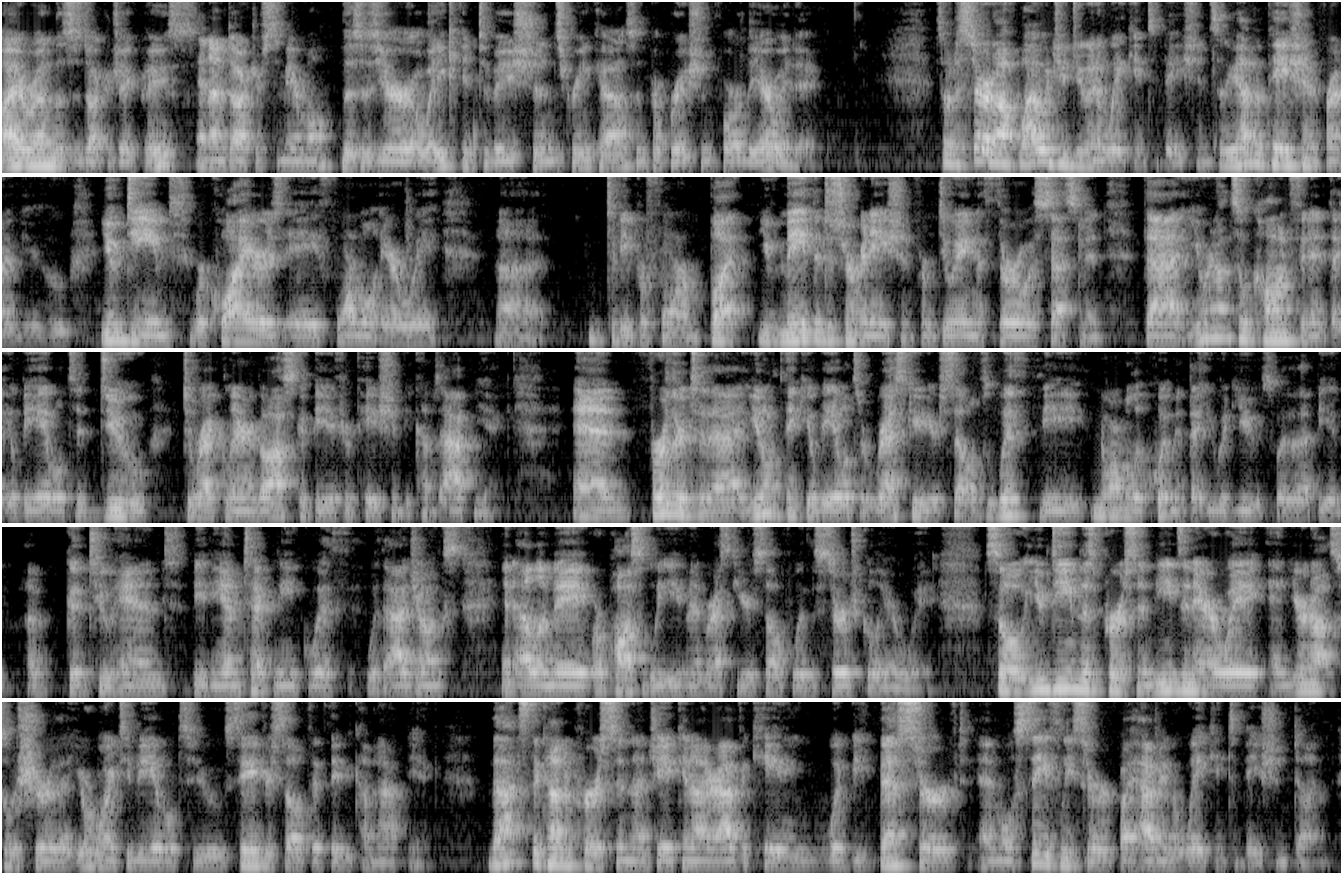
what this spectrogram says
Hi everyone, this is Dr. Jake Pace. And I'm Dr. Samir Mall. This is your Awake Intubation screencast in preparation for the Airway Day. So to start off, why would you do an awake intubation? So you have a patient in front of you who you've deemed requires a formal airway uh, to be performed, but you've made the determination from doing a thorough assessment that you're not so confident that you'll be able to do direct laryngoscopy if your patient becomes apneic. And further to that, you don't think you'll be able to rescue yourselves with the normal equipment that you would use, whether that be a, a good two-hand BVM technique with, with adjuncts, an LMA, or possibly even rescue yourself with a surgical airway. So you deem this person needs an airway and you're not so sure that you're going to be able to save yourself if they become apneic. That's the kind of person that Jake and I are advocating would be best served and most safely served by having an awake intubation done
